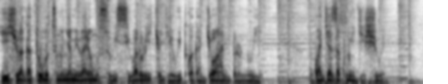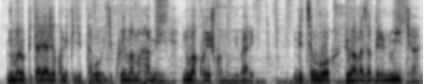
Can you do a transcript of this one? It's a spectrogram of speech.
Yishyura agatubutse umunyamibare w'umusuwisi wari uri icyo gihe witwaga Johan Bernoulli ngo ajye aza kumwigisha iwe. Nyuma L'Hopital yaje kwandika igitabo gikubiyemo amahame n'ubakoreshwa mu mibare. Ndetse ngo bibabaza Bernoulli cyane.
